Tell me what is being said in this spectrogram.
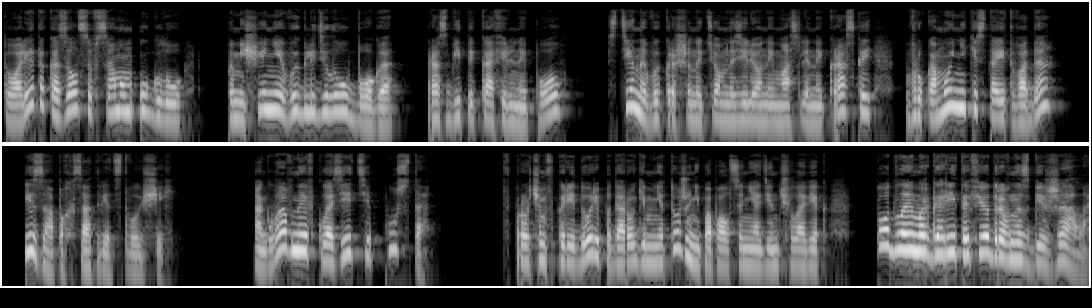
Туалет оказался в самом углу. Помещение выглядело убого. Разбитый кафельный пол, стены выкрашены темно-зеленой масляной краской, в рукомойнике стоит вода и запах соответствующий. А главное, в клозете пусто. Впрочем, в коридоре по дороге мне тоже не попался ни один человек. Подлая Маргарита Федоровна сбежала.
